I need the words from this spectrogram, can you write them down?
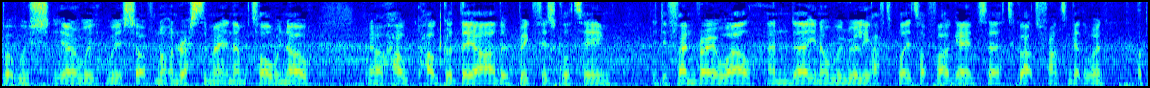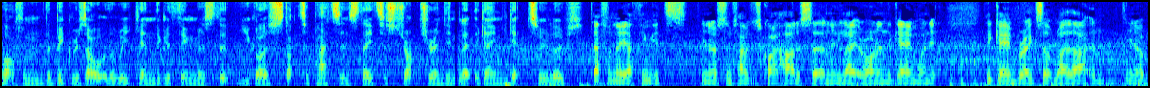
but we, you know, we, we're sort of not underestimating them at all. We know, you know, how how good they are. They're a big physical team. They defend very well, and uh, you know, we really have to play the top of our game to, to go out to France and get the win apart from the big result of the weekend, the good thing was that you guys stuck to pattern, stayed to structure, and didn't let the game get too loose. Definitely, I think it's you know sometimes it's quite hard, certainly later on in the game when it the game breaks up like that, and you know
